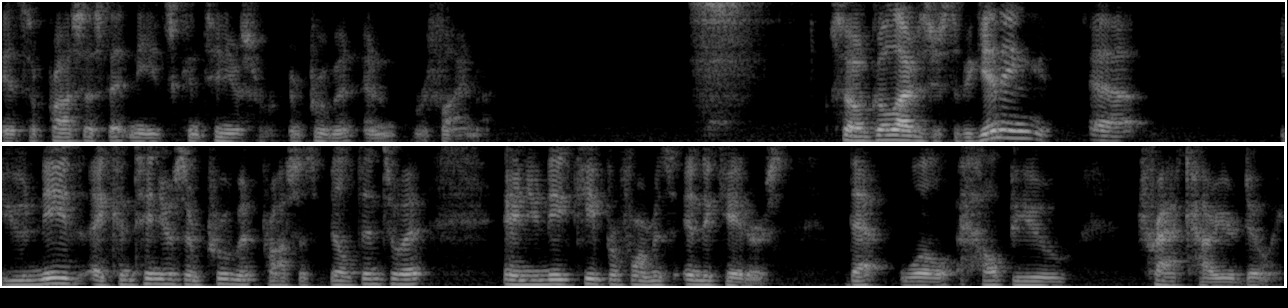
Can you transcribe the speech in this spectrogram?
it's a process that needs continuous improvement and refinement so go live is just the beginning uh, you need a continuous improvement process built into it and you need key performance indicators that will help you track how you're doing.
